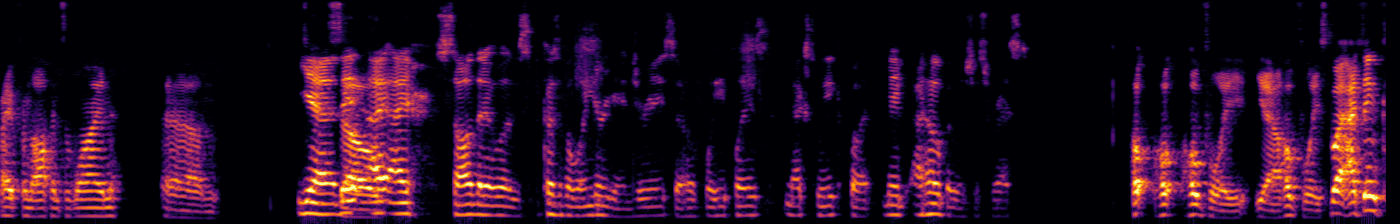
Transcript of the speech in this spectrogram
right from the offensive line. Um, yeah, so, they, I, I saw that it was because of a lingering injury, so hopefully he plays next week. But maybe I hope it was just rest. Ho- ho- hopefully, yeah, hopefully. But I think,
